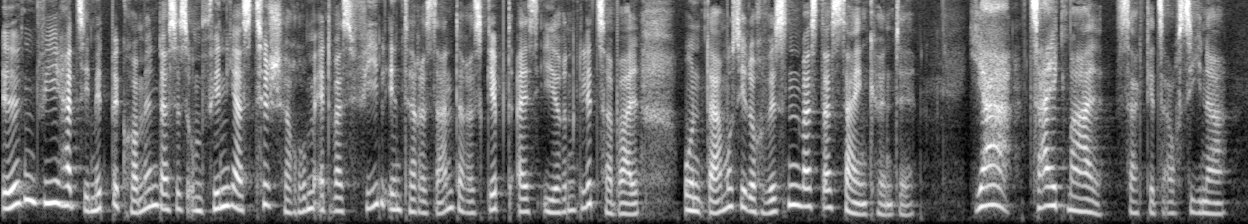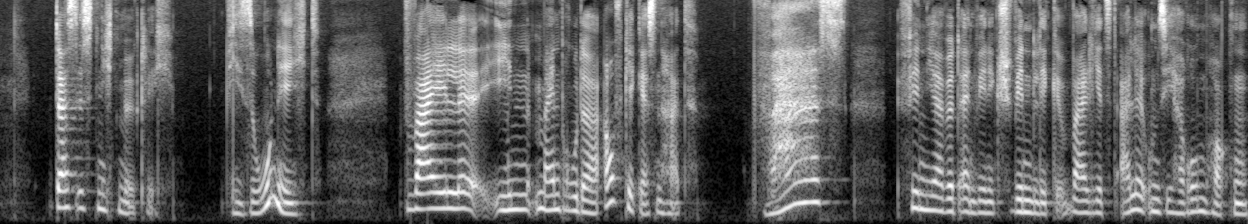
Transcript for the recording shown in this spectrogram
Irgendwie hat sie mitbekommen, dass es um Finjas Tisch herum etwas viel Interessanteres gibt als ihren Glitzerball. Und da muss sie doch wissen, was das sein könnte. Ja, zeig mal, sagt jetzt auch Sina. Das ist nicht möglich. Wieso nicht? Weil ihn mein Bruder aufgegessen hat. Was? Finja wird ein wenig schwindlig, weil jetzt alle um sie herum hocken.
